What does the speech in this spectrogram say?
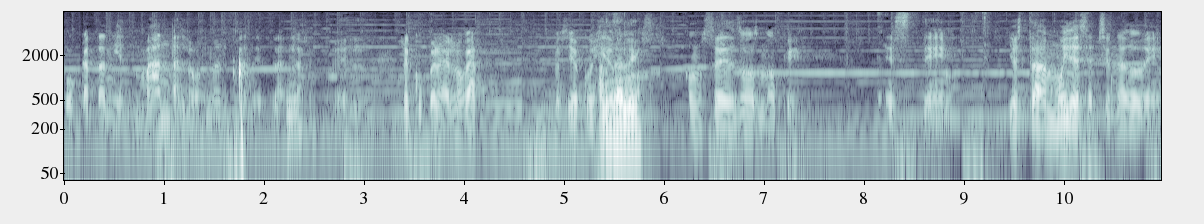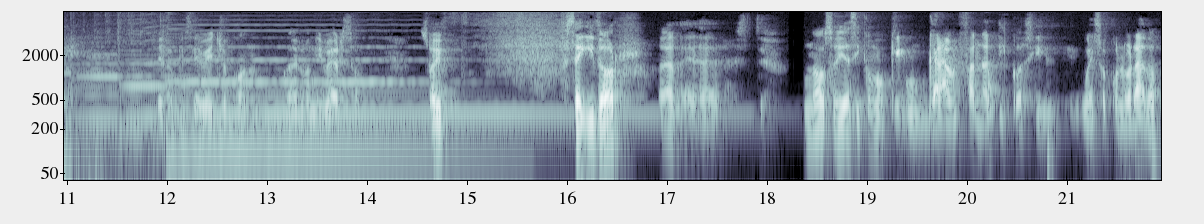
Bocatán y el Mandalor, ¿no? El planeta, la- el recuperar el hogar. Pues yo coincido con, con ustedes dos, ¿no? Que este yo estaba muy decepcionado de, de lo que se había hecho con, con el universo. Soy seguidor, este, no soy así como que un gran fanático, así hueso colorado,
